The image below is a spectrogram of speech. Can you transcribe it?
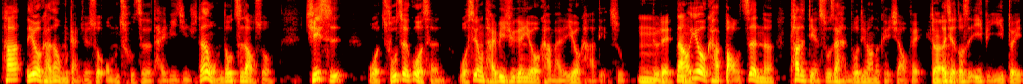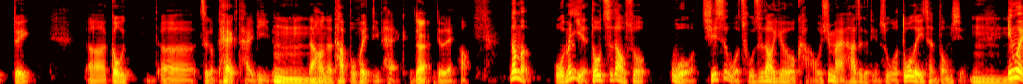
它悠游卡让我们感觉说我们储值了台币进去，但是我们都知道说，其实我储值的过程，我是用台币去跟悠游卡买的悠游卡的点数，嗯，对不对？然后悠游卡保证呢，它的点数在很多地方都可以消费，对而且都是一比一对对呃勾呃这个 pack 台币的，嗯，嗯嗯，然后呢，它不会 depack，对，对不对？好，那么我们也都知道说，我其实我除知到悠游卡，我去买它这个点数，我多了一层风险，嗯，嗯，因为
